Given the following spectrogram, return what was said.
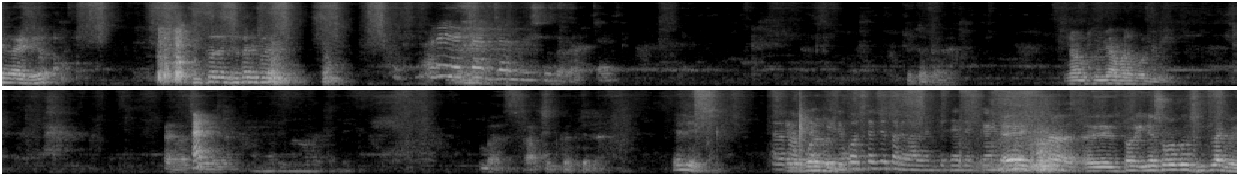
লাগাই দিও জুতো জুতো করে আরে এটা জানিস জুতো লাগা যখন খুলবি আমার বলবি। হ্যাঁ, বাস, হ্যাঁ? বাস করতে না। তোর ইয়ে সময় কোনো শীত লাগবে।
